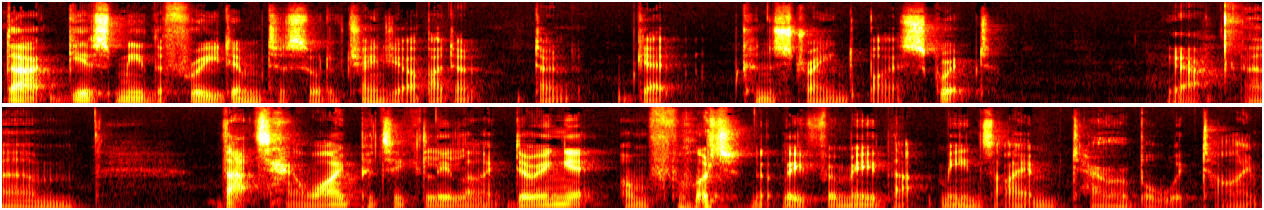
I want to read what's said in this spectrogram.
that gives me the freedom to sort of change it up. I don't don't get constrained by a script Yeah. Um, that's how I particularly like doing it. Unfortunately for me, that means I am terrible with time.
